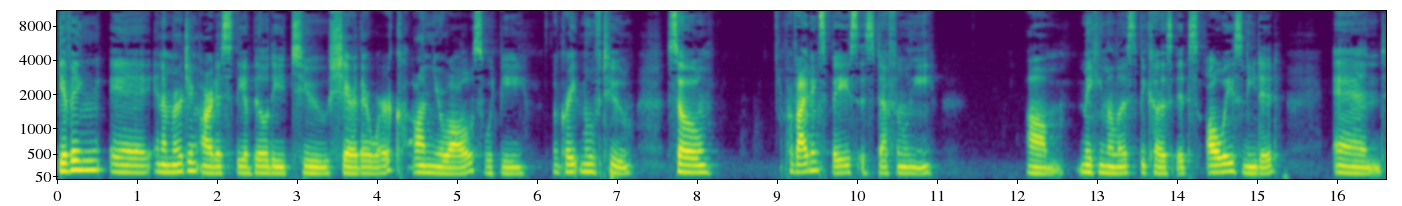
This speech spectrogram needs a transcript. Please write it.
giving a, an emerging artist the ability to share their work on your walls would be a great move too. So, providing space is definitely um, making the list because it's always needed and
